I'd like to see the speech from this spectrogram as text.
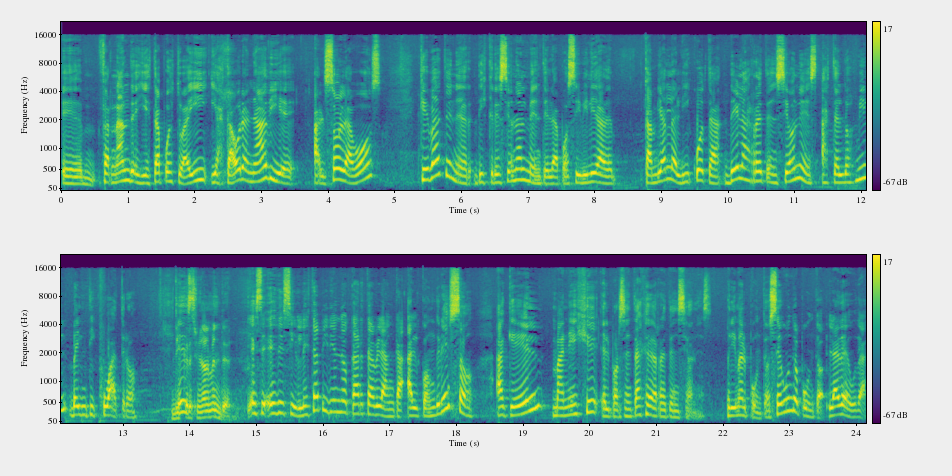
eh, Fernández y está puesto ahí y hasta ahora nadie alzó la voz? Que va a tener discrecionalmente la posibilidad de cambiar la alícuota de las retenciones hasta el 2024. Discrecionalmente. Es, decir, le está pidiendo carta blanca al Congreso a que él maneje el porcentaje de retenciones. Primer punto. Segundo punto, la deuda.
